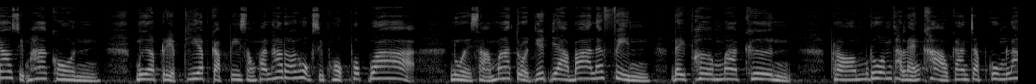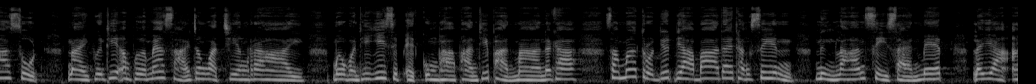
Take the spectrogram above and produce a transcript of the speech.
195 คน เมื่อเปรียบเทียบกับปี 2566 พบว่า หน่วยสามารถตรวจยึดยาบ้าและฟินได้เพิ่มมากขึ้น พร้อมร่วมแถลงข่าวการจับกลุ่มล่าสุด ในพื้นที่อำเภอแม่สายจังหวัดเชียงราย เมื่อวันที่ 21 กุมภาพันธ์ที่ผ่านมานะคะ สามารถตรวจยึดยาบ้าได้ทั้งสิ้น1ล้าน4แสนเม็ดและยาไอ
